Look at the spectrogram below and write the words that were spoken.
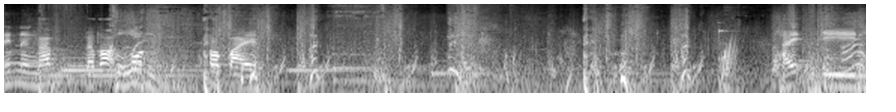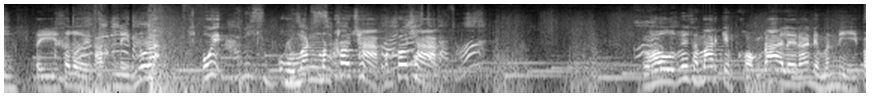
นิดนึงครับ แล้วก็ต้นเข้าไป ใช้จีนตีซะเลยครับหนีมนู่ละอุ้ยโอ้มันมันเข้าฉากมันเข้าฉาก เราไม่สามารถเก็บของได้เลยนะ เดี๋ยวมันหนีไป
